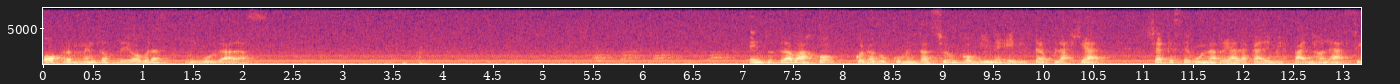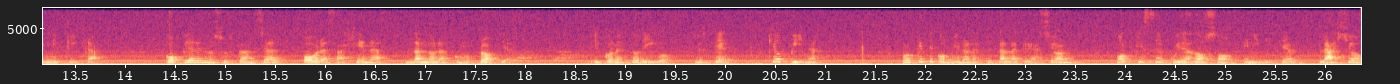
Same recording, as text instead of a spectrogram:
o fragmentos de obras divulgadas. En tu trabajo con la documentación conviene evitar plagiar, ya que según la Real Academia Española significa copiar en lo sustancial obras ajenas dándolas como propias. Y con esto digo, ¿y usted ¿Qué opina? ¿Por qué te conviene respetar la creación? ¿Por qué ser cuidadoso en evitar plagio?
